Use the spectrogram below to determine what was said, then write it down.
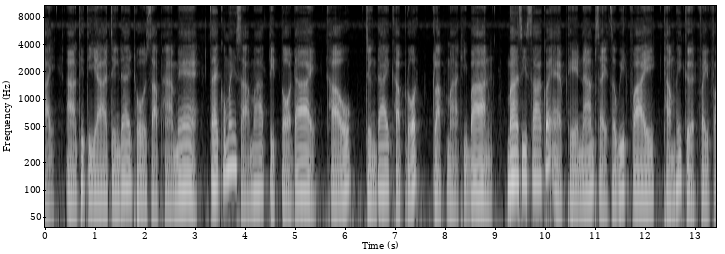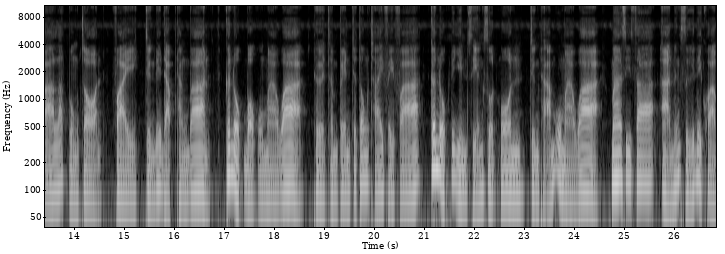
าย อาทิตยาจึงได้โทรศัพท์หาแม่ แต่ก็ไม่สามารถติดต่อได้ เขาจึงได้ขับรถกลับมาที่บ้าน มาซิซาก็แอบเทน้ำใส่สวิตไฟทำให้เกิดไฟฟ้าลัดวงจร ไฟจึงได้ดับทั้งบ้านกนกบอกอุมาว่า เธอจำเป็นจะต้องใช้ไฟฟ้ากนกได้ยินเสียงสวดมนต์จึงถามอุมาว่า มาซิซาอ่านหนังสือในความ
